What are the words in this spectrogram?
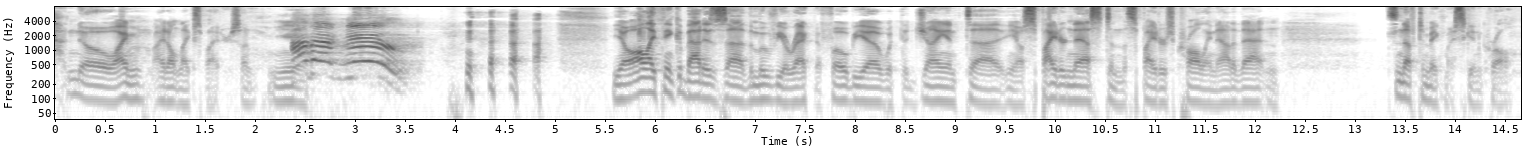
No, I'm. I don't like spiders. I'm. yeah. How about no? You know, all I think about is uh, the movie Arachnophobia with the giant, uh, you know, spider nest and the spiders crawling out of that, and it's enough to make my skin crawl.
